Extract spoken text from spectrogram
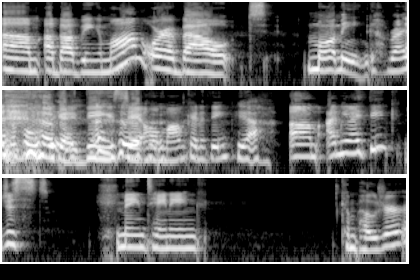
um about being a mom or about momming right the whole thing. okay being a stay-at-home mom kind of thing yeah Um, I mean, I think just maintaining composure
